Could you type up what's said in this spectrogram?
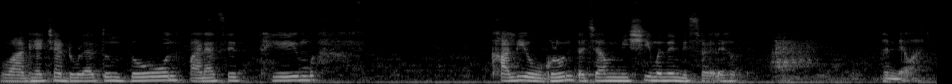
वाघ्याच्या डोळ्यातून दोन पाण्याचे थेंब खाली ओघळून त्याच्या मिशीमध्ये मिसळले होते. धन्यवाद.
